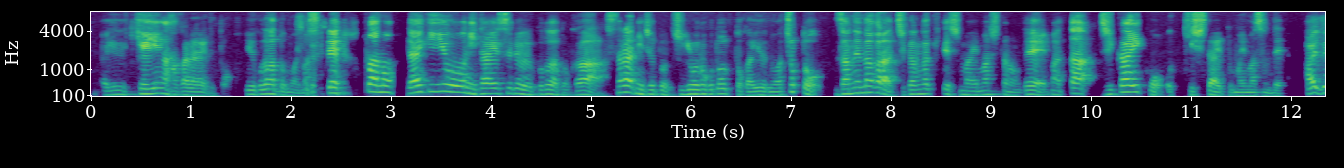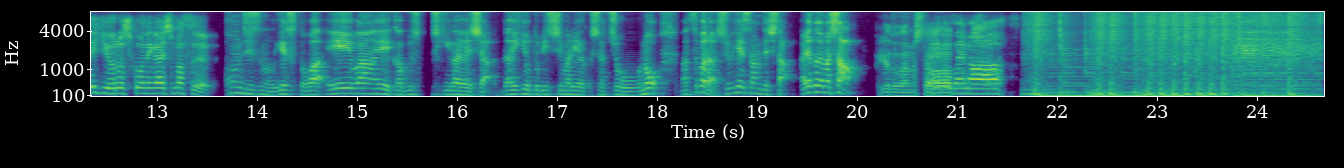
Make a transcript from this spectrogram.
経営が図られるということだと思います。で、あの、大企業に対することだとか、さらにちょっと企業のこととかいうのは、ちょっと残念ながら時間が来てしまいましたので、また次回以降お聞きしたいと思いますので。はい、ぜひよろしくお願いします。本日のゲストは A1A 株式会社代表取締役社長の松原修平さんでした。ありがとうございました。ありがとうございました。ありがとうございます。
